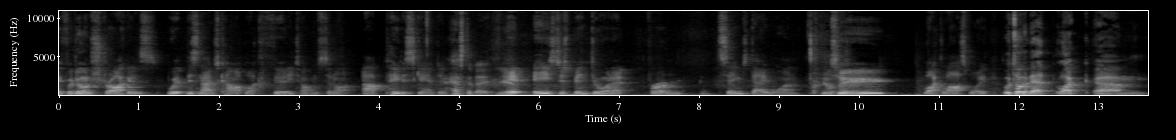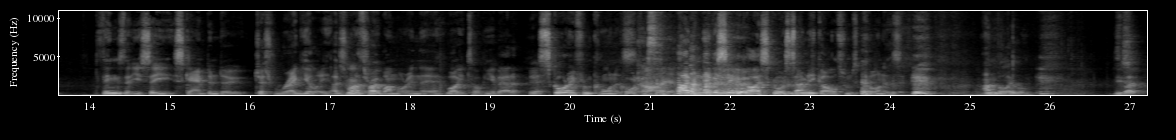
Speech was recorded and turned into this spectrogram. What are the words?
if we're doing strikers, we this name's come up like 30 times tonight. Uh, Peter Scampton. Has to be. Yeah. It, he's just been doing it from seems day one. Feels To like last week. We're talking about like um, things that you see Scampton do just regularly. I just want to throw one more in there while you're talking about it. Yeah. Scoring from corners. Oh, yeah. I've never seen a guy score so many goals from corners. Unbelievable. This, But-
